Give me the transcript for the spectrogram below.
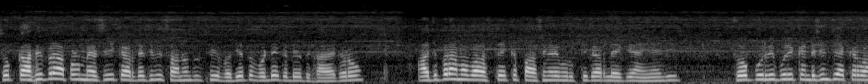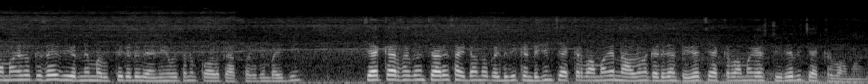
ਸੋ ਕਾਫੀ ਭਰਾ ਆਪਾਂ ਨੂੰ ਮੈਸੇਜ ਕਰਦੇ ਸੀ ਵੀ ਸਾਨੂੰ ਤੁਸੀਂ ਵਧੀਆ ਤੋਂ ਵਧੀਆ ਗੱਡੀ ਦਿਖਾਇਆ ਕਰੋ। ਅੱਜ ਭਰਾਵਾਂ ਵਾਸਤੇ ਇੱਕ ਪਾਸਿੰਗ ਵਾਲੀ ਮਰੂਤੀ ਕਾਰ ਲੈ ਕੇ ਆਏ ਹਾਂ ਜੀ। ਸੋ ਪੂਰੀ ਦੀ ਪੂਰੀ ਕੰਡੀਸ਼ਨ ਚੈੱਕ ਕਰਵਾਵਾਂਗੇ। ਸੋ ਕਿਸੇ ਵੀਰ ਨੇ ਮਰੂਤੀ ਗੱਡੀ ਲੈਣੀ ਹੋਵੇ, ਸਾਨੂੰ ਕਾਲ ਕਰ ਸਕਦੇ ਹੋ ਬਾਈ ਜੀ। ਚੈੱਕ ਕਰ ਸਕਦੇ ਹੋ, ਚਾਰੇ ਸਾਈਡਾਂ ਤੋਂ ਗੱਡੀ ਦੀ ਕੰਡੀਸ਼ਨ ਚੈੱਕ ਕਰਵਾਵਾਂਗੇ। ਨਾਲ ਨਾਲ ਗੱਡੀ ਦਾ ਇੰਟੀਰੀਅਰ ਚੈੱਕ ਕਰਵਾਵਾਂਗੇ ਐਕਸਟੀਰੀਅਰ ਵੀ ਚੈੱਕ ਕਰਵਾਵਾਂਗੇ।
